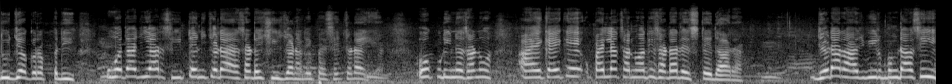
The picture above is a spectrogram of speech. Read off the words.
ਦੂਜੇ ਗਰੁੱਪ ਦੀ। ਉਹਦਾ ਜੀ ਯਾਰ ਸੀਟ ਤੇ ਨਹੀਂ ਚੜਾਇਆ ਸਾਡੇ ਛੇ ਜਣਾਂ ਦੇ ਪੈਸੇ ਚੜਾਏ ਆ। ਉਹ ਕੁੜੀ ਨੇ ਸਾਨੂੰ ਆਏ ਕਹੇ ਕਿ ਪਹਿਲਾਂ ਸਾਨੂੰ ਆਂਦੀ ਸਾਡਾ ਰਿਸ਼ਤੇਦਾਰ ਆ। ਜਿਹੜਾ ਰਾਜਵੀਰ ਮੁੰਡਾ ਸੀ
